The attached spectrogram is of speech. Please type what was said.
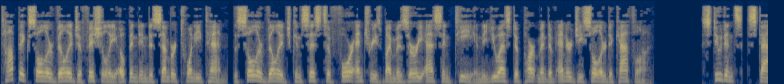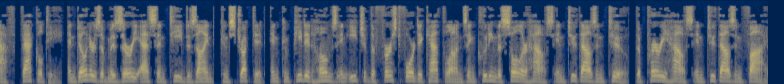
Topic Solar Village Officially opened in December 2010, the Solar Village consists of four entries by Missouri S&T in the U.S. Department of Energy Solar Decathlon. Students, staff, faculty, and donors of Missouri S&T designed, constructed, and competed homes in each of the first four decathlons including the Solar House in 2002, the Prairie House in 2005,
